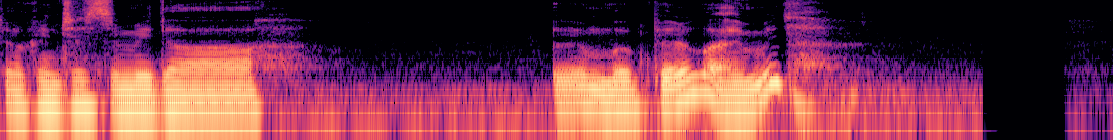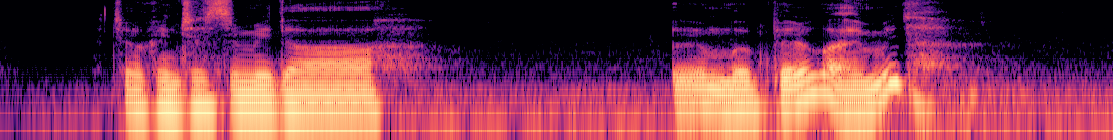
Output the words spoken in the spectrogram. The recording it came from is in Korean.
저 괜찮습니다. 뭐 별거 아닙니다. 저 괜찮습니다. 뭐 별거 아닙니다.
